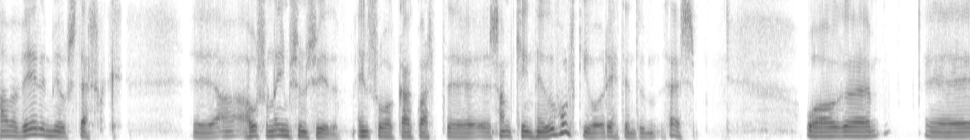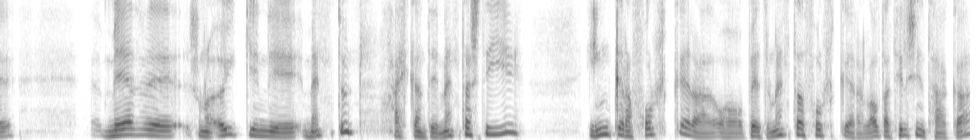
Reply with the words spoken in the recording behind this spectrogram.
hafa verið mjög sterk á, á svona ymsum sviðum eins og gagvart e, samkynneiðu fólki og réttindum þess. Og Eh, með eh, svona aukinni mentun, hækkandi mentastígi, yngra fólk að, og betur mentað fólk er að láta til sín taka,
